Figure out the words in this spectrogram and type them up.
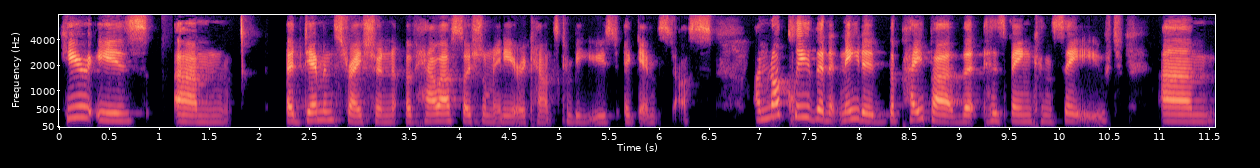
Here is um, a demonstration of how our social media accounts can be used against us. I'm not clear that it needed the paper that has been conceived. Um,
